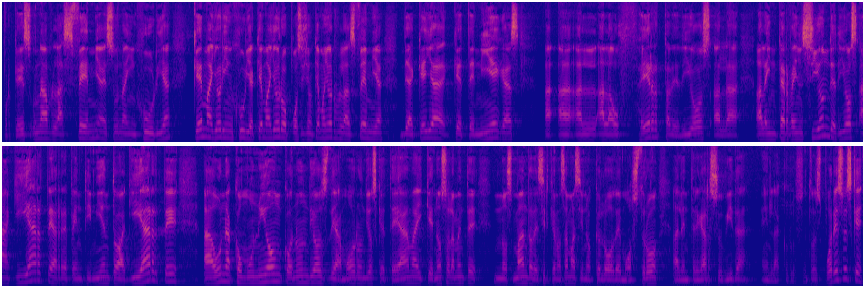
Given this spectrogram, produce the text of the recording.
porque es una blasfemia, es una injuria. ¿Qué mayor injuria, qué mayor oposición, qué mayor blasfemia de aquella que te niegas a, la oferta de Dios, a la, a la intervención de Dios, a guiarte a arrepentimiento, a guiarte a una comunión con un Dios de amor, un Dios que te ama y que no solamente nos manda a decir que nos ama, sino que lo demostró al entregar su vida en la cruz. Entonces, por eso es que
